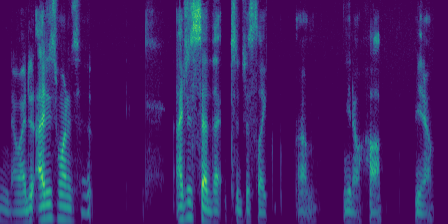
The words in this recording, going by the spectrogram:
No, I just, I just wanted to. I just said that to just like, um, you know, hop, you know,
